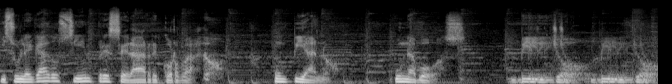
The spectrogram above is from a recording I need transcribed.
y su legado siempre será recordado. Un piano, una voz. Billy Joel, Billy Joel.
